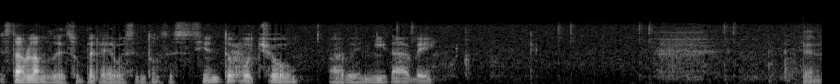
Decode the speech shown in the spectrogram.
Está hablando de superhéroes, entonces 108 Avenida B. El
